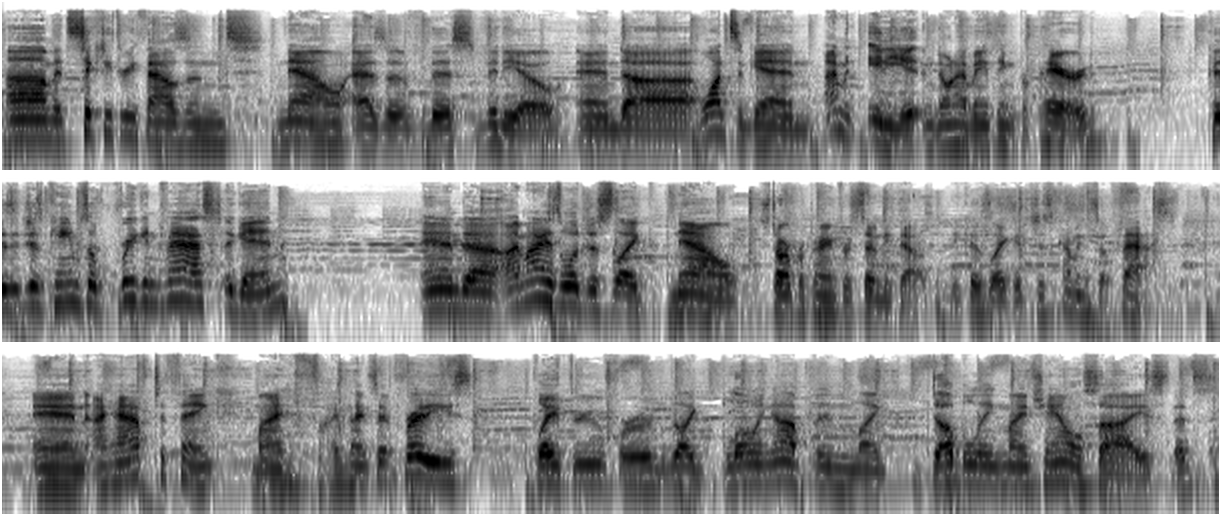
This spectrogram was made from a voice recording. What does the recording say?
Um, it's 63,000 now as of this video, and uh, once again, I'm an idiot and don't have anything prepared because it just came so freaking fast again. And uh, I might as well just like now start preparing for 70,000 because like it's just coming so fast. And I have to thank my Five Nights at Freddy's playthrough for like blowing up and like doubling my channel size. That's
